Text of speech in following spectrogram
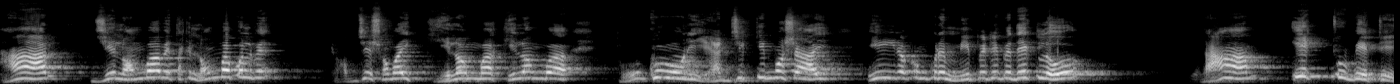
আর যে লম্বা হবে তাকে লম্বা বলবে। যে সবাই কে লম্বা কে লম্বা, তখন এই অ্যাডজেক্টিভ মশাই এইরকম করে মেপে টেপে দেখল, রাম একটু বেটে,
